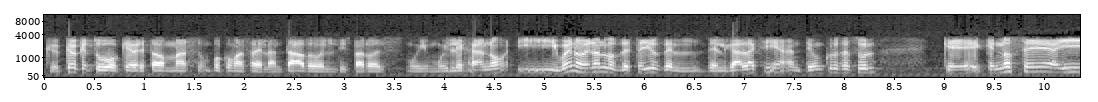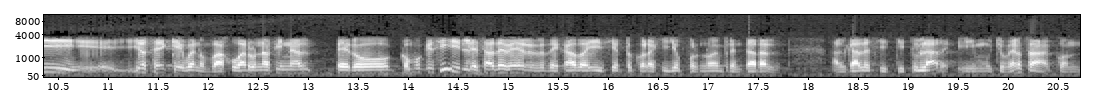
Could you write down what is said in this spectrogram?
cre- creo que tuvo que haber estado más un poco más adelantado, el disparo es muy muy lejano, y bueno, eran los destellos del, del Galaxy ante un Cruz Azul que, que no sé ahí, yo sé que bueno, va a jugar una final, pero como que sí les ha de haber dejado ahí cierto corajillo por no enfrentar al, al Galaxy titular y mucho menos a- con,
